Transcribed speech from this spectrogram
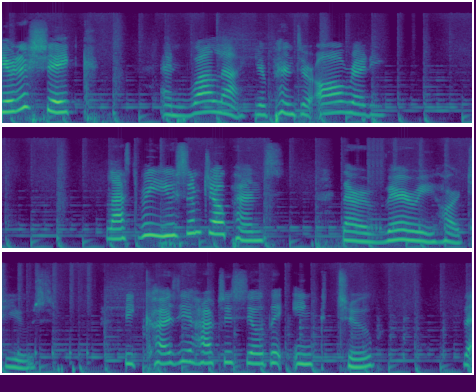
Give it a shake, and voila, your pens are all ready. Last, we use some gel pens that are very hard to use because you have to seal the ink tube, the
